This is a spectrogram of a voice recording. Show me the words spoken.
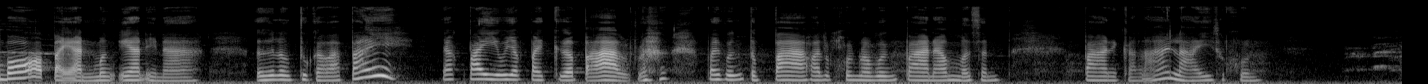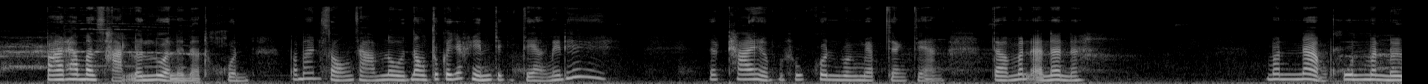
ำบ่ไปอันเมืองแอดนี่นะ เออน้องตุกก็ว่าไป อยากไปอยู่อยากไปเกลือปลาหรอกนะไปเบิ่งแตะปลาพาทุกคนมาเบิ่งปลาน้ำมันสันปลานี่ก็หลายหลายทุกคนปลาธรรมชาติล้วนๆเลยนะทุกคน ประมาณสองสามโลน้องตุกก็อยากเห็นแจงๆเลยเด้อยากทายให้ทุกคนเบิ่งแบบแจงๆ แต่มันอันนั้นนะ มันน้ำคุณมันเลย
